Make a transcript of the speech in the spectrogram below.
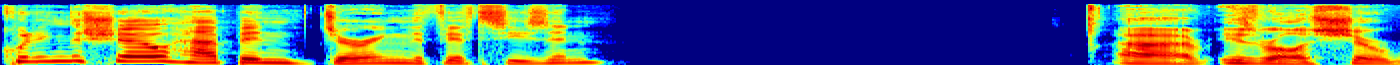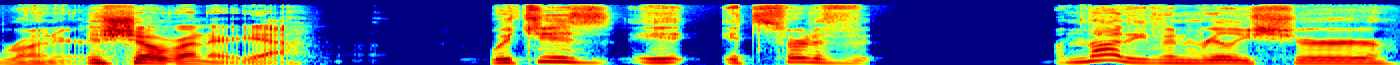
quitting the show happened during the fifth season. Uh, his role as showrunner. The showrunner, yeah. which is it, it's sort of i'm not even really sure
